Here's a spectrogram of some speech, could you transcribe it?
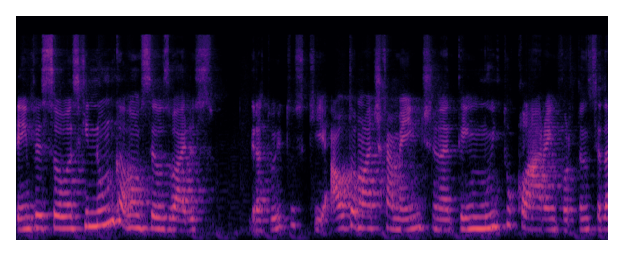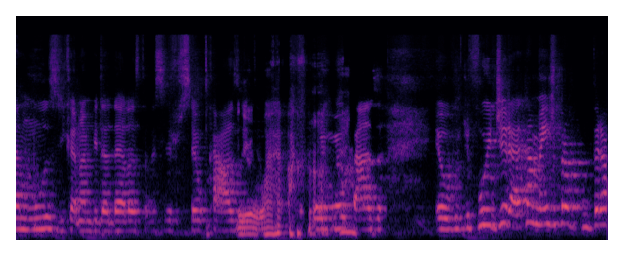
Tem pessoas que nunca vão ser usuários gratuitos, que automaticamente, né, tem muito claro a importância da música na vida delas, talvez seja o seu caso. Eu, é. Foi o meu caso. Eu fui diretamente para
